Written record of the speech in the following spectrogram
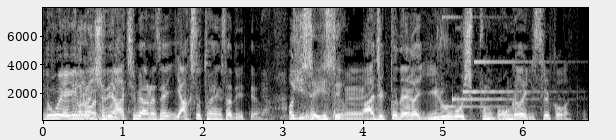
누구 얘기 11시 들어봤더니 면. 아침에 하는 새 약수터 행사도 있대요. 아, 있어요, 있어요. 아직도 내가 이루고 싶은 뭔가가 있을 것 같아요.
